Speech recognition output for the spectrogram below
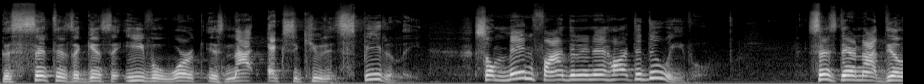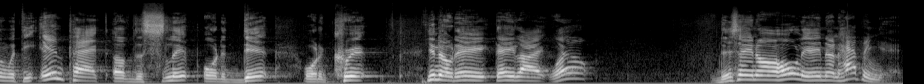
the sentence against the evil work is not executed speedily. So men find it in their heart to do evil since they're not dealing with the impact of the slip or the dip or the crip, you know, they they like, well, this ain't all holy, ain't nothing happened yet.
